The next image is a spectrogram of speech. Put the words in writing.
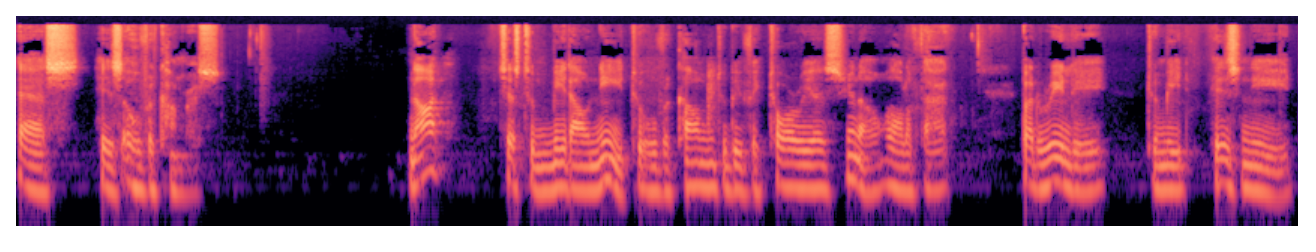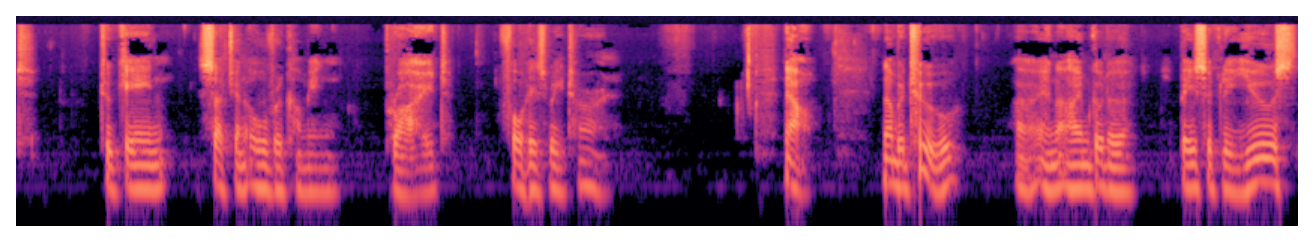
as his overcomers. Not just to meet our need to overcome, to be victorious, you know, all of that, but really to meet his need to gain such an overcoming bride for his return. Now, number two, uh, and I'm going to basically use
